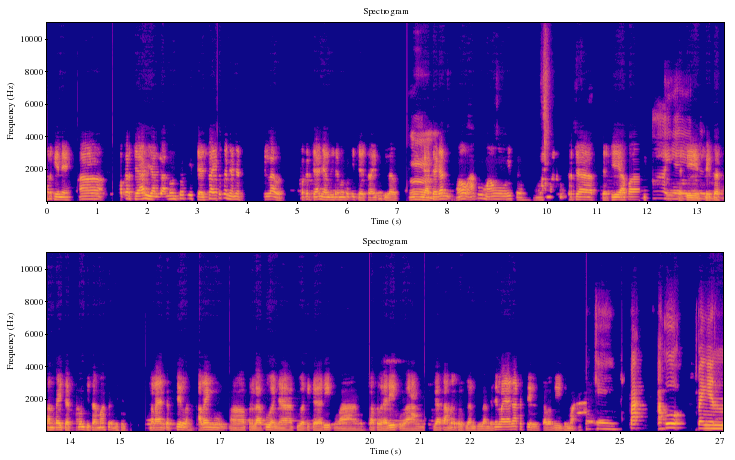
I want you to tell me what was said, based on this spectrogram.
Terus gini, eh, pekerjaan yang nggak nuntut ijazah itu kan hanya di laut. Pekerjaan yang tidak nuntut ijazah itu di laut. Hmm. Nggak ada kan, oh aku mau itu, melamar kerja jadi apa, Ah iya. jadi iya, bener. bebas tanpa ijazah pun bisa masuk di situ. Nelayan kecil paling eh, berlabuh hanya dua tiga hari pulang, satu hari pulang, nggak sampai berbulan-bulan. Jadi nelayannya kecil kalau di Demak. Oke, Pak, aku pengen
